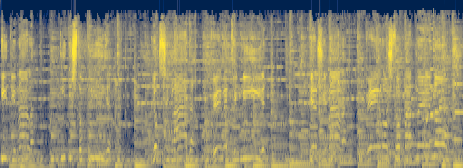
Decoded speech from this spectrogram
Idi mala, idi što prije Još si mlada, vreme ti nije Bježi mala, preno što padne noć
